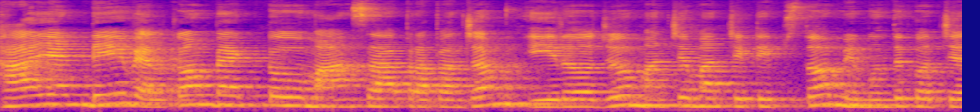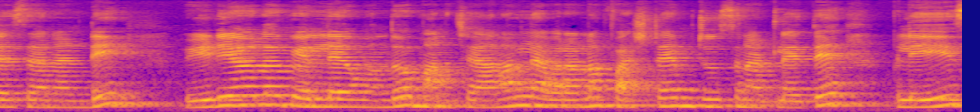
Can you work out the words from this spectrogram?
హాయ్ అండి వెల్కమ్ బ్యాక్ టు మాన్సా ప్రపంచం. ఈరోజు మంచి మంచి టిప్స్తో మీ ముందుకు వచ్చేసానండి వీడియోలోకి వెళ్ళే ముందు మన ఛానల్ని ఎవరైనా ఫస్ట్ టైం చూసినట్లయితే ప్లీజ్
